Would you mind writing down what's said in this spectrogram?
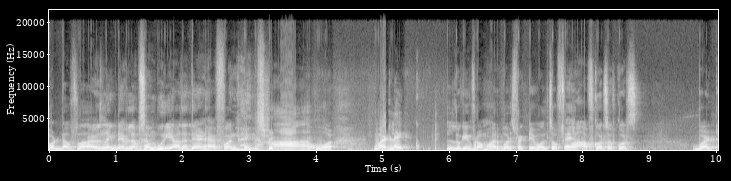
What the I fuck? was like develop some बुरी आदतें and have fun ah, wha- but like looking from her perspective also fair. हाँ of course of course but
